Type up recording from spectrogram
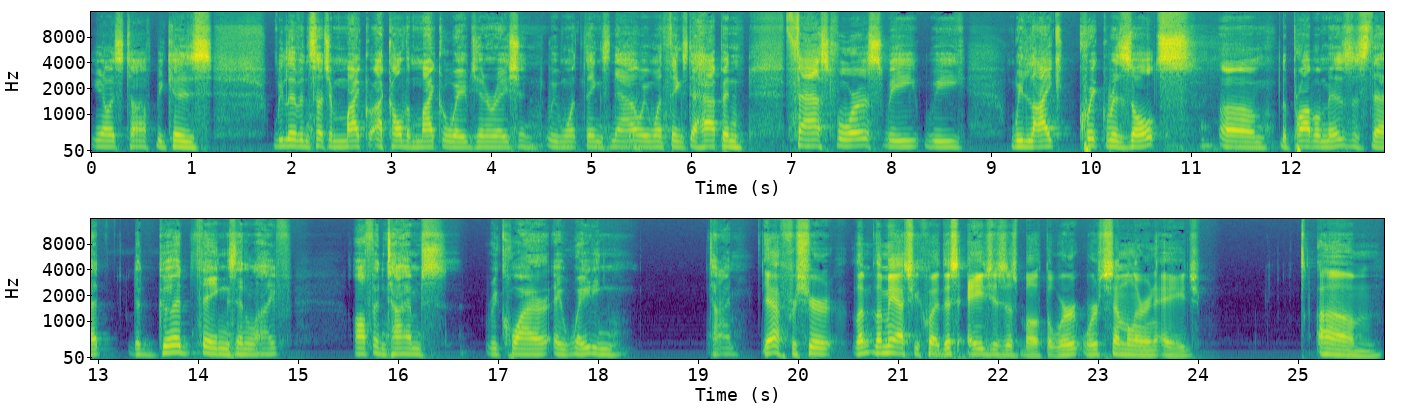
You know, it's tough because we live in such a micro. I call the microwave generation. We want things now. We want things to happen fast for us. We we we like quick results. Um, the problem is, is that the good things in life oftentimes require a waiting time. Yeah, for sure. Let, let me ask you a question. This ages us both, but we're we're similar in age. Um,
